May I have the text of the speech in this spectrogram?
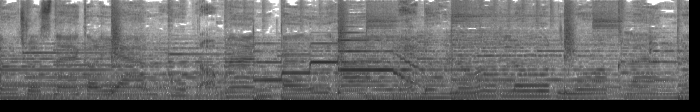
មកជួយស្នេហ៍កលយ៉ាងគួរប្រមាណទៅហើយដងលូតលូតញាប់ខ្លាំងណាស់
